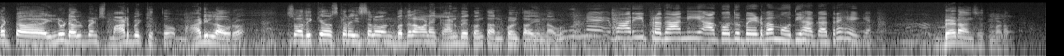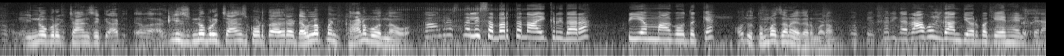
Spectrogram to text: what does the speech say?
ಬಟ್ ಇನ್ನೂ ಡೆವಲಪ್ಮೆಂಟ್ಸ್ ಮಾಡಬೇಕಿತ್ತು. ಮಾಡಿಲ್ಲ ಅವರು. ಸೊ ಅದಕ್ಕೋಸ್ಕರ ಈ ಸಲ ಒಂದು ಬದಲಾವಣೆ ಕಾಣಬೇಕು ಅಂತ ಅನ್ಕೊಳ್ತಾ ಇದೀವಿ ನಾವು. ಮೂರನೇ ಬಾರಿ ಪ್ರಧಾನಿ ಆಗೋದು ಬೇಡವಾ ಮೋದಿ ಹಾಗಾದ್ರೆ ಹೇಗೆ? ಬೇಡ ಅನ್ಸುತ್ತೆ ಮೇಡಮ್ ಇನ್ನೊಬ್ರಿಗೆ ಚಾನ್ಸ್ ಸಿಕ್ಕಿ ಅಟ್ಲೀಸ್ಟ್ ಇನ್ನೊಬ್ರಿಗೆ ಚಾನ್ಸ್ ಕೊಡ್ತಾ ಇದ್ರೆ ಡೆವಲಪ್ಮೆಂಟ್ ಕಾಣಬಹುದು ನಾವು. ಕಾಂಗ್ರೆಸ್ನಲ್ಲಿ ಸಮರ್ಥ ನಾಯಕರಿದ್ದಾರಾ ಪಿ ಎಂ ಆಗೋದಕ್ಕೆ? ಹೌದು ತುಂಬ ಜನ ಇದ್ದಾರೆ ಮೇಡಮ್ ಓಕೆ ಸರ್ ಈಗ ರಾಹುಲ್ ಗಾಂಧಿ ಅವ್ರ ಬಗ್ಗೆ ಏನು ಹೇಳ್ತೀರಾ?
